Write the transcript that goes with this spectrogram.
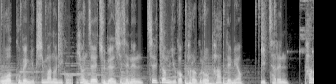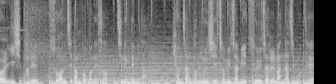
5억 960만 원이고 현재 주변 시세는 7.6억 8억으로 파악되며 입찰은 8월 28일 수원지방법원에서 진행됩니다. 현장 방문 시 점유자 및 소유자를 만나지 못해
